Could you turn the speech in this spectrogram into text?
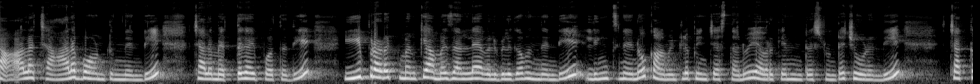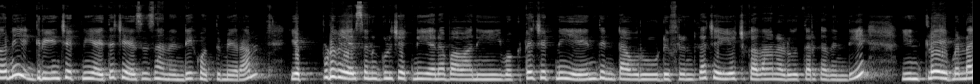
చాలా చాలా బాగుంటుందండి. చాలా మెత్తగా అయిపోతుంది. ఈ ప్రోడక్ట్ మనకి అమెజాన్లో అవైలబుల్గా ఉందండి. లింక్స్ నేను కామెంట్లో పించేస్తాను ఎవరికైనా ఇంట్రెస్ట్ ఉంటే చూడండి. చక్కని గ్రీన్ చట్నీ అయితే చేసేసానండి కొత్తిమీర. ఎప్పుడు వేరుశనగలు చట్నీ అయినా భవాని ఒకటే చట్నీ ఏం తింటావు డిఫరెంట్గా చేయొచ్చు కదా అని అడుగుతారు కదండి. ఇంట్లో ఏమన్నా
